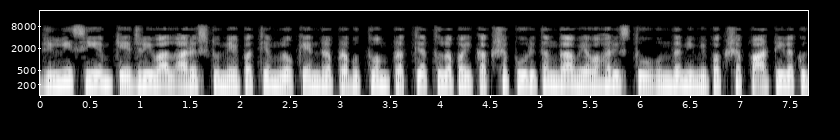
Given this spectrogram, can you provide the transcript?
ఢిల్లీ సీఎం కేజ్రీవాల్ అరెస్టు నేపథ్యంలో కేంద్ర ప్రభుత్వం ప్రత్యర్థులపై కక్షపూరితంగా వ్యవహరిస్తూ ఉందని విపక్ష పార్టీలకు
